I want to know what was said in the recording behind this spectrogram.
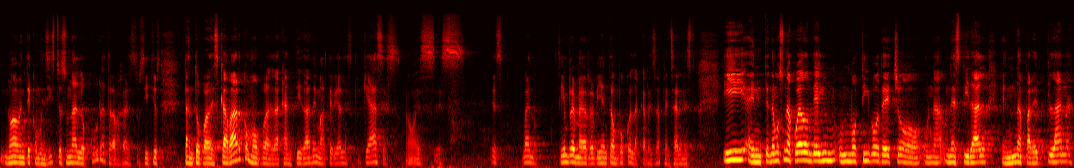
nuevamente, como insisto, es una locura trabajar estos sitios, tanto para excavar como para la cantidad de materiales que, que haces. ¿no? Es, es, es, bueno, Siempre me revienta un poco la cabeza pensar en esto. Y en, tenemos una cueva donde hay un, un motivo, de hecho, una, una, espiral en una pared plana,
